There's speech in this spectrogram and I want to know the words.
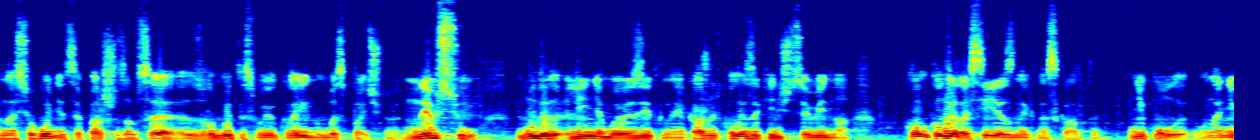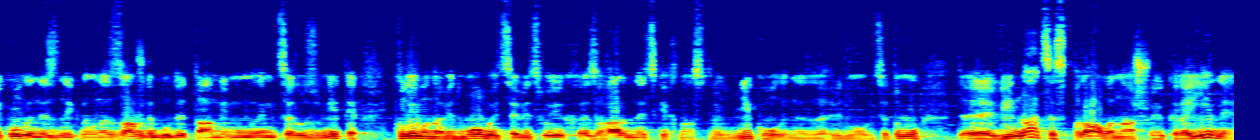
на сьогодні це перше за все зробити свою країну безпечною. Не всю. Буде лінія боєзіткнення. Кажуть, коли закінчиться війна, коли Росія зникне з карти. Ніколи. Вона ніколи не зникне. Вона завжди буде там, і ми маємо це розуміти. Коли вона відмовиться від своїх загарбницьких настроїв, ніколи не відмовиться. Тому е, війна це справа нашої країни,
